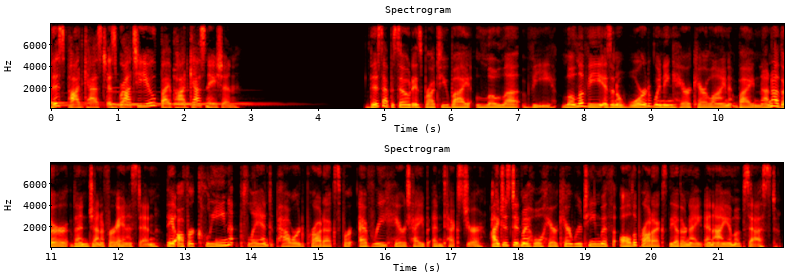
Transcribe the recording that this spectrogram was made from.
This podcast is brought to you by Podcast Nation. This episode is brought to you by LolaVie. Lola V is an award winning hair care line by none other than Jennifer Aniston. They offer clean, plant powered products for every hair type and texture. I just did my whole hair care routine with all the products the other night and I am obsessed.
